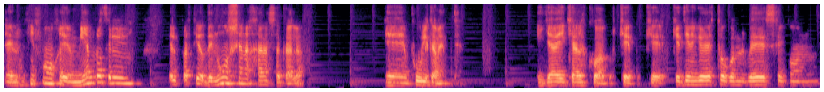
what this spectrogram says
los mismos miembros del, del, partido denuncian a Hanna Sakala públicamente. Y ya hay que a las cosas. ¿Por qué? Porque, ¿Qué tiene que ver esto con el BS? Con...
